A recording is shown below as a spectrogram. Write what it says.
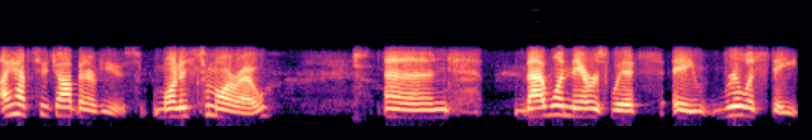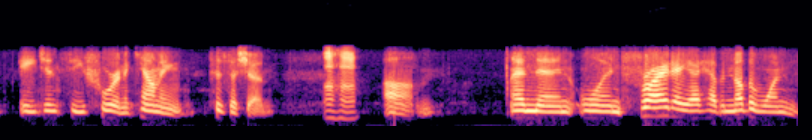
I have two job interviews. One is tomorrow, and that one there is with a real estate agency for an accounting position. Uh-huh. Um, and then on Friday, I have another one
